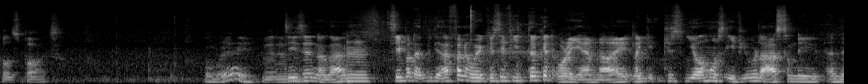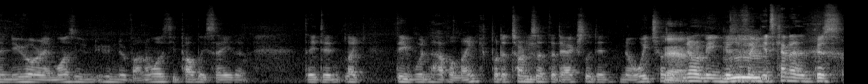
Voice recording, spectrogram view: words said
fuzz box. Oh, really? Yeah. Do you didn't know that? Mm. See, but I, I find it weird because if you look at REM now, like, because you almost, if you were to ask somebody and they knew who REM was, who, who Nirvana was, you'd probably say that they didn't, like, they wouldn't have a link, but it turns Mm. out that they actually did know each other. Yeah. You know what I mean? Because it's like, it's kind of, because.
